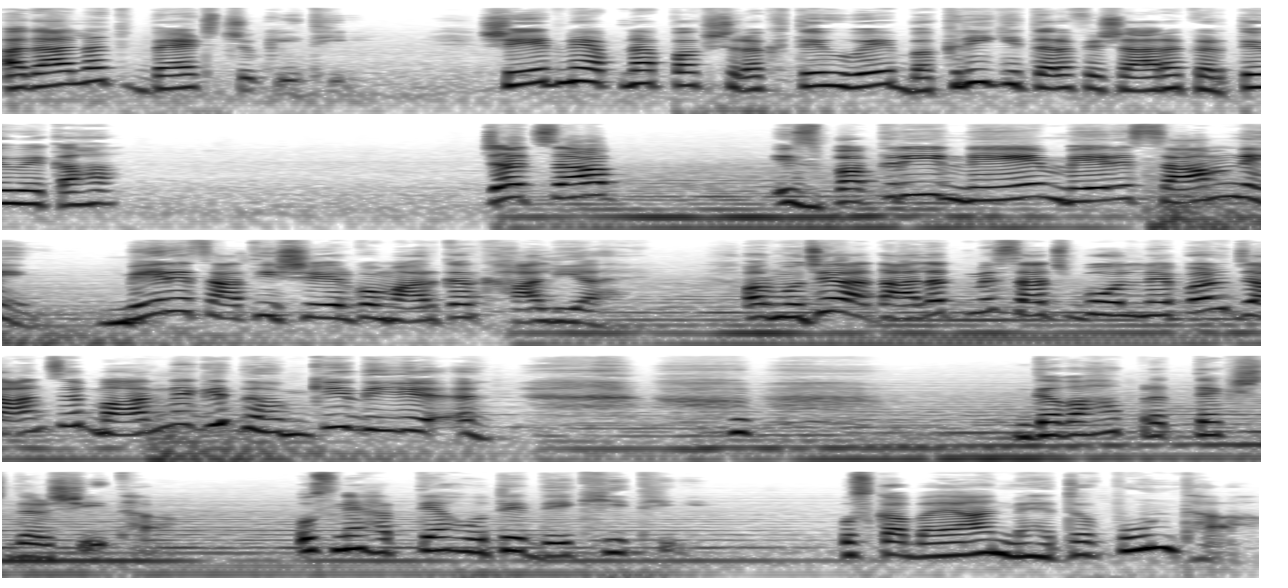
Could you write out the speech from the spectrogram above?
अदालत बैठ चुकी थी। शेर ने अपना पक्ष रखते हुए बकरी की तरफ़ इशारा करते हुए कहा जज साहब इस बकरी ने मेरे सामने मेरे साथी शेर को मारकर खा लिया है और मुझे अदालत में सच बोलने पर जान से मारने की धमकी दी है। गवाह प्रत्यक्षदर्शी था। उसने हत्या होते देखी थी। उसका बयान महत्वपूर्ण था।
